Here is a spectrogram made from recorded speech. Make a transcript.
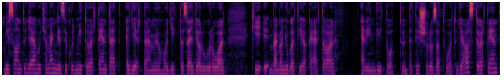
Viszont ugye, hogyha megnézzük, hogy mi történt, tehát egyértelmű, hogy itt az egy alulról, ki, meg a nyugatiak által elindított tüntetéssorozat volt. Ugye az történt,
